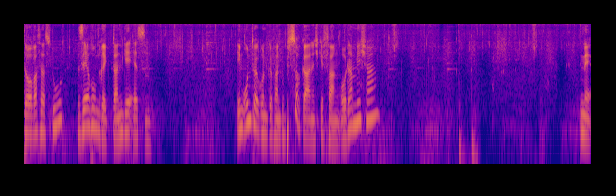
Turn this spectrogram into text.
So, was hast du? Sehr hungrig, dann geh essen. Im Untergrund gefangen. Du bist doch gar nicht gefangen, oder Micha? Nee.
